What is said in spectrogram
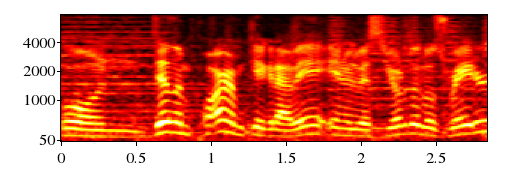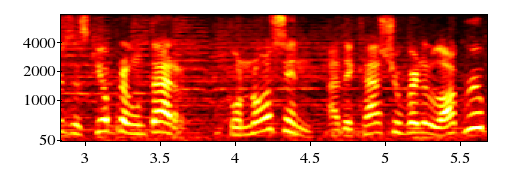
con Dylan Parham que grabé en el vestidor de los Raiders, les quiero preguntar, ¿conocen a The Castro Verde Law Group?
